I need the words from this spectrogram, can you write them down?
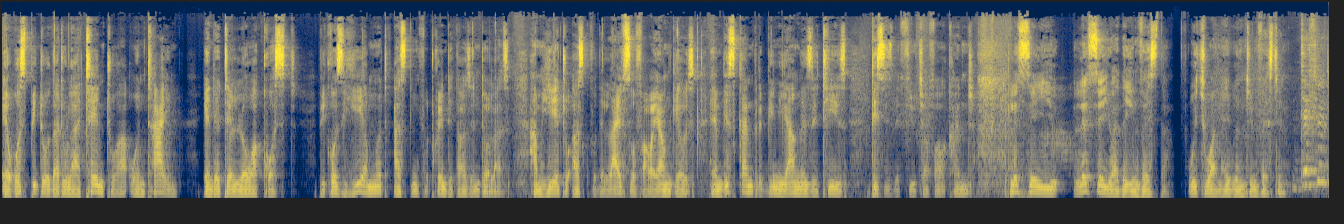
A hospital that will attend to her on time and at a lower cost. Because here I'm not asking for $20,000. I'm here to ask for the lives of our young girls. And this country being young as it is, this is the future of our country. Let's say you, let's say you are the investor. Which one are you going to invest in? Definitely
